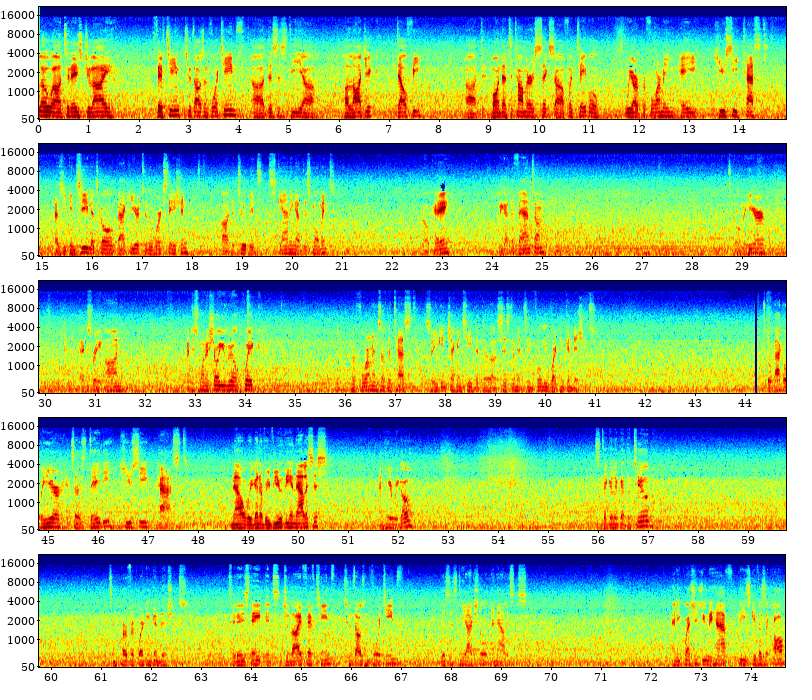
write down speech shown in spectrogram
Hello, uh, today's July 15th, 2014. Uh, this is the uh, Hologic Delphi uh, bone densitometer 6 uh, foot table. We are performing a QC test. As you can see, let's go back here to the workstation. Uh, the tube is scanning at this moment. Okay, we got the Phantom. Let's go over here. X-ray on. I just want to show you real quick the performance of the test so you can check and see that the system is in fully working conditions. Let's go back over here. It says daily QC passed. Now we're going to review the analysis and here we go. Let's take a look at the tube. It's in perfect working conditions. Today's date, it's July 15th, 2014. This is the actual analysis. Any questions you may have, please give us a call.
